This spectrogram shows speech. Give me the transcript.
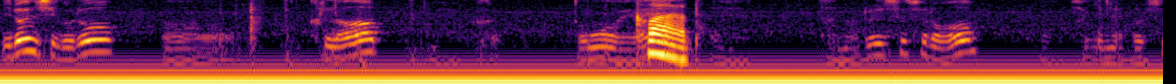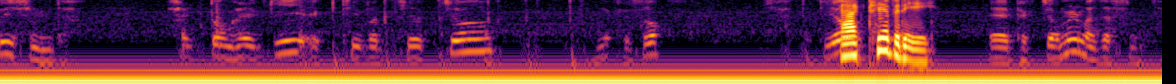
이런 식으로 어, 클럽 동호회 club, 단어를 스스로 확인해 볼 수 있습니다. 활동 활동할기 액티비티였죠. 네, 그래서 자, 드디어 activity, 네, 100점을 맞았습니다.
